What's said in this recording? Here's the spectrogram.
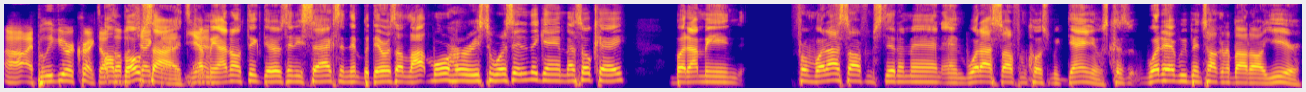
uh, I believe you are correct. I'll on both check sides. Yeah. I mean, I don't think there's any sacks, and then but there was a lot more hurries towards the end of the game. That's okay, but I mean, from what I saw from Stidham, and what I saw from Coach McDaniel's, because what have we been talking about all year?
